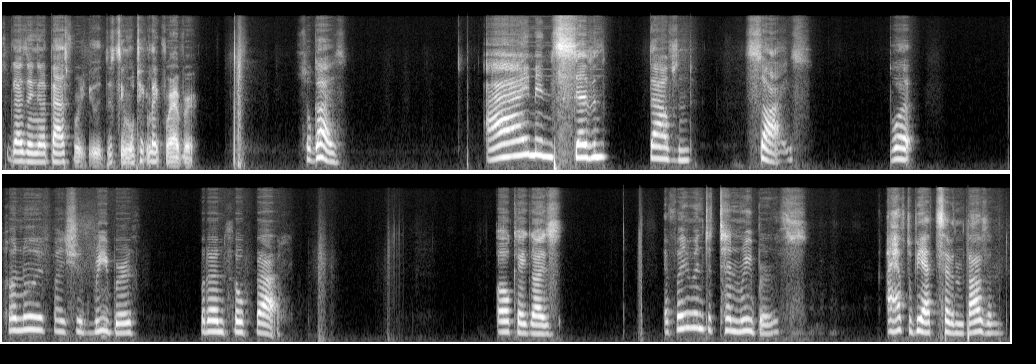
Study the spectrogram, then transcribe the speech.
So guys, I'm gonna pass for you. This thing will take like forever. So guys, I'm in 7,000 size. But I don't know if I should rebirth, but I'm so fast. Okay, guys. If I went to 10 rebirths, I have to be at 7,000.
